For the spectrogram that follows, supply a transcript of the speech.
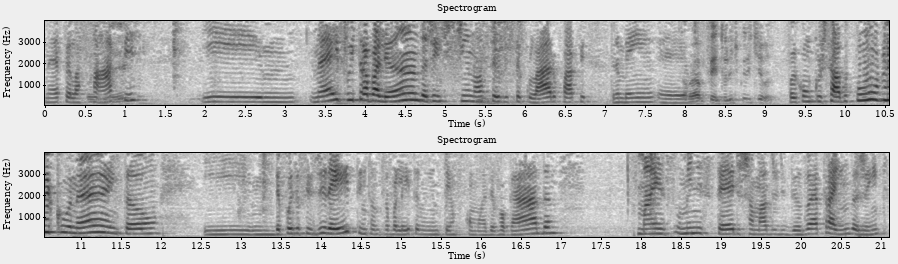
né, pela Foi FAP. direito. E, né, e fui trabalhando, a gente tinha o nosso serviço secular, o PAP também é, Trabalhava na prefeitura de Curitiba. foi concursado público, né? Então, e depois eu fiz direito, então trabalhei também um tempo como advogada. Mas o ministério chamado de Deus vai atraindo a gente.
